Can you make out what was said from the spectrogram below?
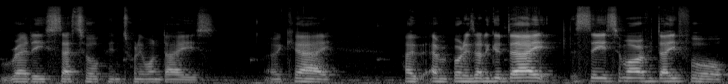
ready, set up in 21 days. Okay. Hope everybody's had a good day. See you tomorrow for day four.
